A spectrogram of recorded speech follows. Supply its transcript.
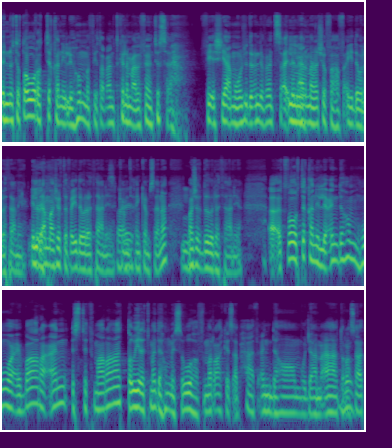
إنه التطور التقني اللي هم فيه طبعا نتكلم على 2009 في أشياء موجودة عندنا في 2009 إلى. الآن ما أشوفها في أي دولة ثانية. إلى الآن ما شفتها في أي دولة ثانية. صحيح. كم الحين كم سنة. ما شفت دولة ثانية. التطور التقني اللي عندهم هو عبارة عن استثمارات طويلة مدى هم يسووها في مراكز أبحاث عندهم وجامعات. ودراسات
